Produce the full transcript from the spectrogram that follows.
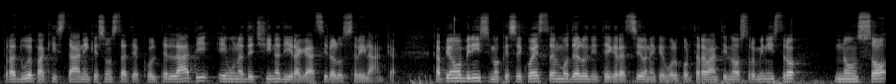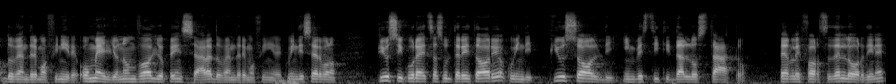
tra due pakistani che sono stati accoltellati e una decina di ragazzi dallo Sri Lanka. Capiamo benissimo che se questo è il modello di integrazione che vuole portare avanti il nostro ministro, non so dove andremo a finire, o meglio, non voglio pensare a dove andremo a finire. Quindi servono più sicurezza sul territorio, quindi più soldi investiti dallo Stato per le forze dell'ordine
